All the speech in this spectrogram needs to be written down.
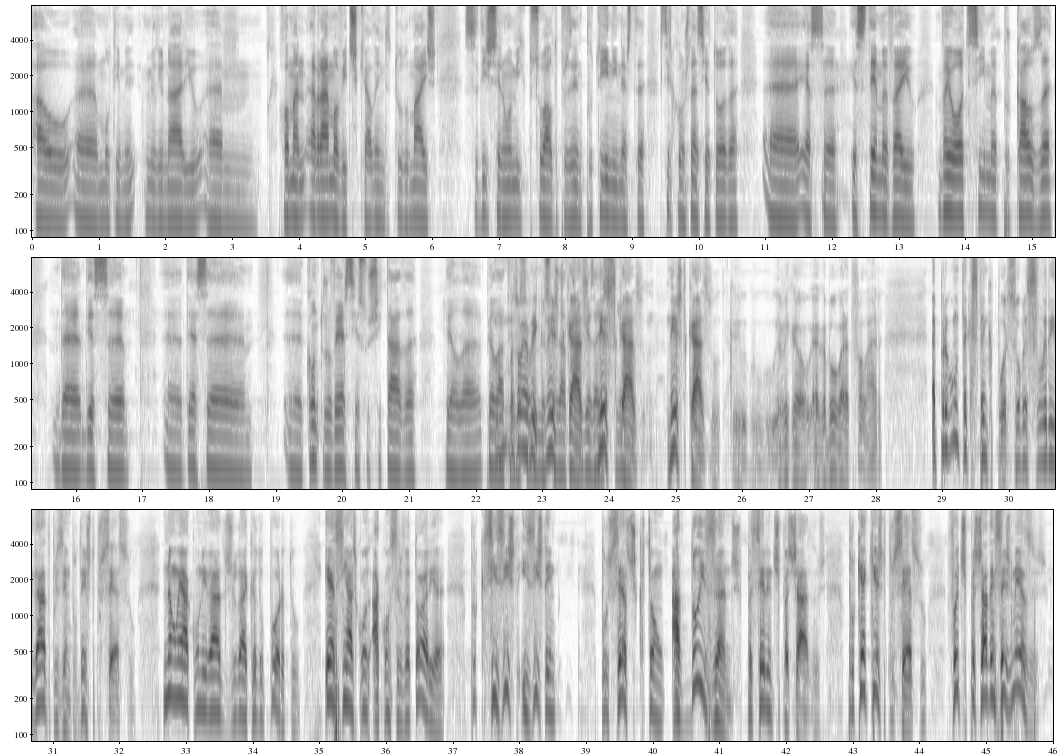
ao uh, multimilionário um, Roman Abramovich, que além de tudo mais se diz ser um amigo pessoal do presidente Putin e nesta circunstância toda uh, esse, esse tema veio, veio ao de cima por causa da, desse, uh, dessa controvérsia suscitada pela, pela Mas, Henrique, neste caso, neste caso, neste caso que o Henrique acabou agora de falar, a pergunta que se tem que pôr sobre a celeridade, por exemplo, deste processo, não é à comunidade judaica do Porto, é assim à conservatória. Porque se existe, existem processos que estão há dois anos para serem despachados, porque é que este processo foi despachado em seis meses?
